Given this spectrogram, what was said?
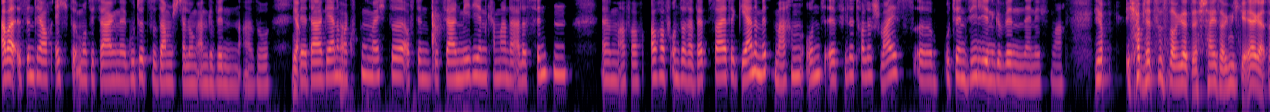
aber es sind ja auch echt, muss ich sagen, eine gute Zusammenstellung an Gewinnen. Also Ja. wer da gerne Ja. mal gucken möchte, auf den sozialen Medien kann man da alles finden. Ähm, auf, auch auf unserer Webseite gerne mitmachen und äh, viele tolle Schweißutensilien äh, gewinnen, nenne ich es mal. Ja, Ich habe letztens noch gesagt, scheiße, habe ich mich geärgert.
